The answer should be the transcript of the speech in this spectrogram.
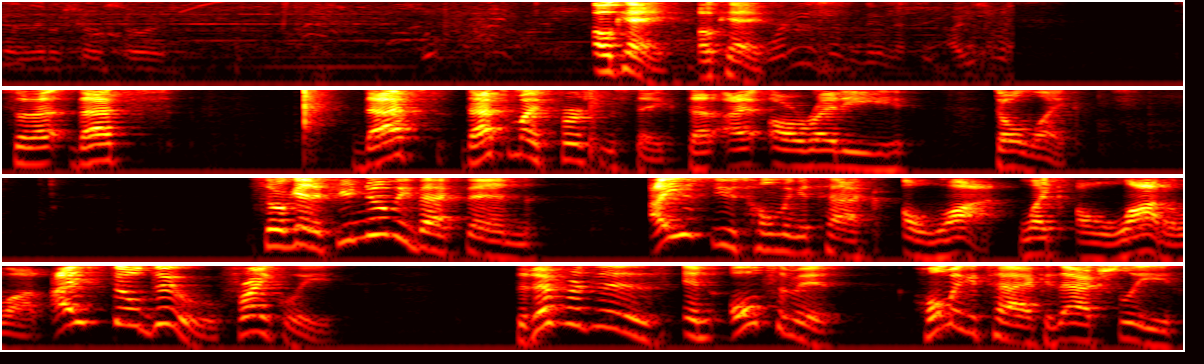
The little show sword. Okay, okay. So that that's that's that's my first mistake that I already don't like. So again, if you knew me back then, I used to use homing attack a lot, like a lot, a lot. I still do, frankly. The difference is in Ultimate, homing attack is actually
